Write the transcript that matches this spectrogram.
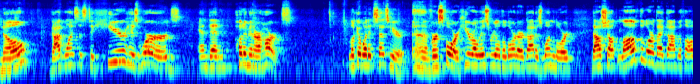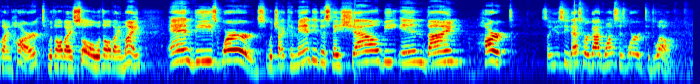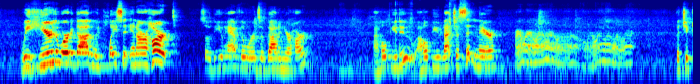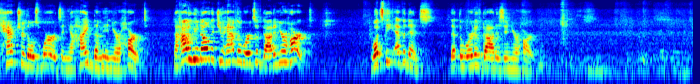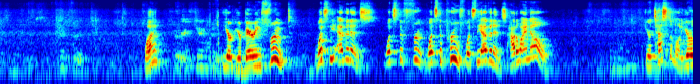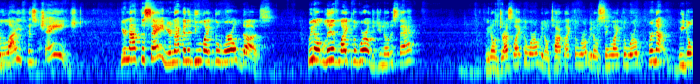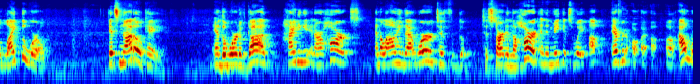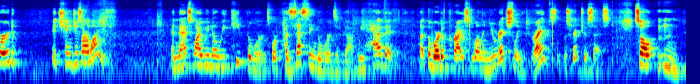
No, God wants us to hear His words and then put them in our hearts. Look at what it says here. Verse 4 Hear, O Israel, the Lord our God is one Lord. Thou shalt love the Lord thy God with all thine heart, with all thy soul, with all thy might. And these words which I command thee this day shall be in thine heart. So you see, that's where God wants His word to dwell. We hear the word of God and we place it in our heart. So, do you have the words of God in your heart? I hope you do. I hope you're not just sitting there. But you capture those words and you hide them in your heart. Now, how do we know that you have the words of God in your heart? What's the evidence that the Word of God is in your heart? What? You're, you're bearing fruit. What's the evidence? What's the fruit? What's the proof? What's the evidence? How do I know? Your testimony, your life has changed. You're not the same. You're not going to do like the world does. We don't live like the world. Did you notice that? We don't dress like the world. We don't talk like the world. We don't sing like the world. We're not we don't like the world. It's not okay. And the word of God hiding it in our hearts and allowing that word to to start in the heart and then make its way up every uh, uh, uh, outward, it changes our life. And that's why we know we keep the words. We're possessing the words of God. We have it. Let the word of Christ dwell in you richly, right? That's what the scripture says. So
